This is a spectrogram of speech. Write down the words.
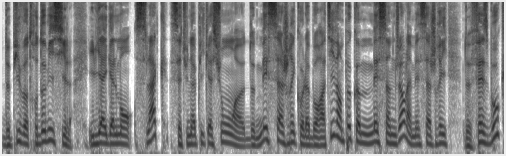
depuis votre domicile. Il y a également Slack, c'est une application de messagerie collaborative, un peu comme Messenger, la messagerie de Facebook.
